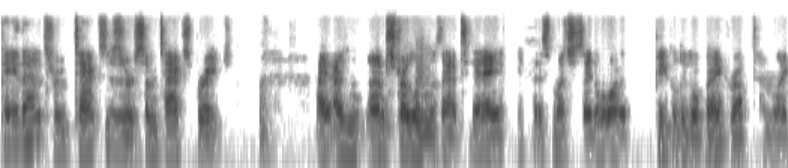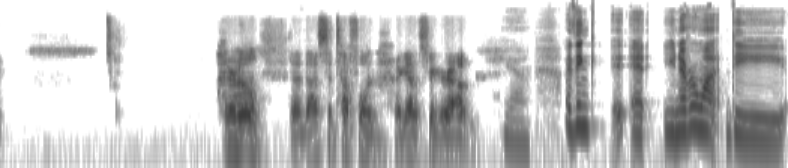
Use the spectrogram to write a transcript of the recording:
pay that through taxes or some tax break. I, I'm, I'm struggling with that today as much as I don't want people to go bankrupt. I'm like, I don't know. That, that's a tough one. I got to figure out. Yeah, I think it, it, you never want the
